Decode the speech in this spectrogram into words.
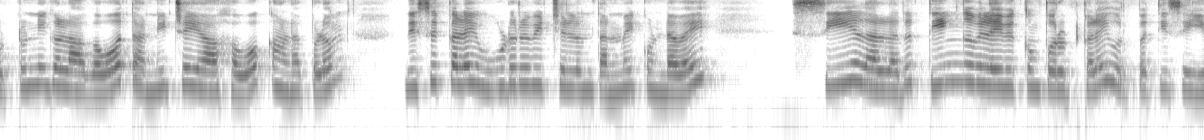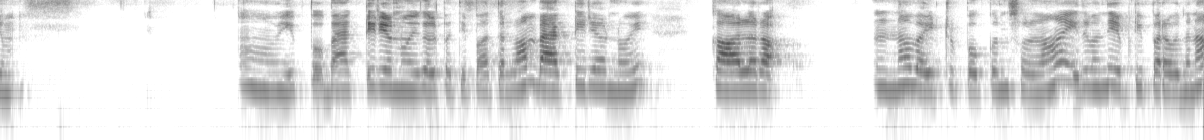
ஒட்டுண்ணிகளாகவோ தன்னிச்சையாகவோ காணப்படும். திசுக்களை ஊடுருவிச் செல்லும் தன்மை கொண்டவை. சீல் அல்லது தீங்கு விளைவிக்கும் பொருட்களை உற்பத்தி செய்யும். இப்போ பாக்டீரியா நோய்கள் பற்றி பார்த்துடலாம். பாக்டீரியா நோய் காலரா இல்லைன்னா வயிற்றுப்போக்குன்னு சொல்லலாம். இது வந்து எப்படி பரவுதுன்னா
